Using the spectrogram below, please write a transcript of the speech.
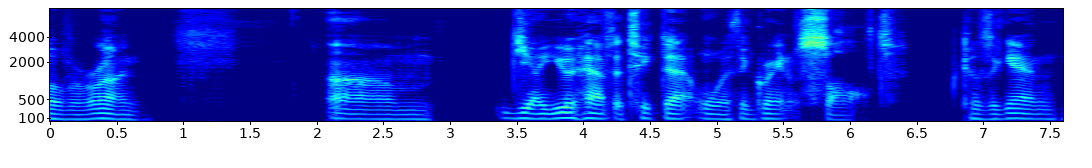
overrun, um, yeah, you have to take that with a grain of salt because again,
